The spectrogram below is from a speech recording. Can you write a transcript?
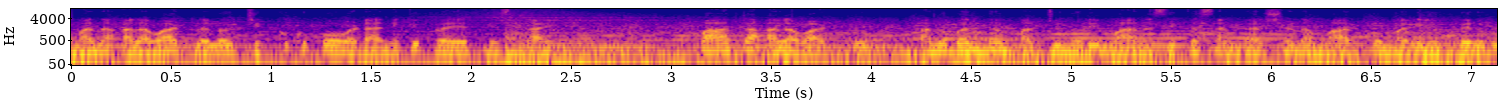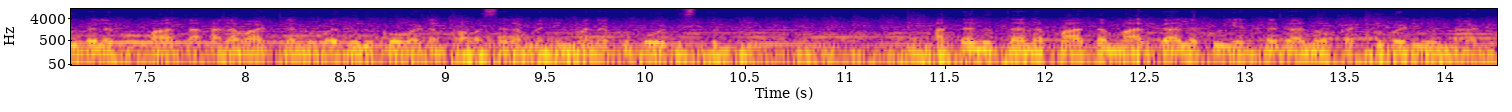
మన అలవాట్లలో చిక్కుకుపోవడానికి ప్రయత్నిస్తాయి. పాత అలవాట్లు అనుబంధం అర్జునుడి మానసిక సంఘర్షణ మార్పు మరియు పెరుగుదలకు పాత అలవాట్లను వదులుకోవడం అవసరమని మనకు బోధిస్తుంది. అతను తన పాత మార్గాలకు ఎంతగానో కట్టుబడి ఉన్నాడు.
